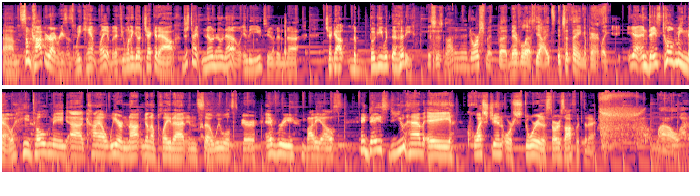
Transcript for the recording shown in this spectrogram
um, some copyright reasons, we can't play it. But if you want to go check it out, just type no, no, no into YouTube and uh, check out the boogie with the hoodie. This is not an endorsement, but nevertheless, yeah, it's it's a thing apparently. Yeah, and Dace told me no. He told me, uh, Kyle, we are not gonna play that, and so we will spare everybody else. Hey, Dace, do you have a question or story to start us off with today? wow,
